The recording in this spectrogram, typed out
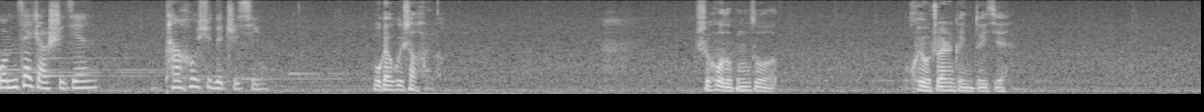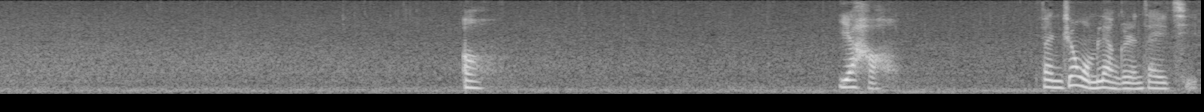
我们再找时间谈后续的执行。我该回上海了，之后的工作会有专人给你对接。哦。也好，反正我们两个人在一起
